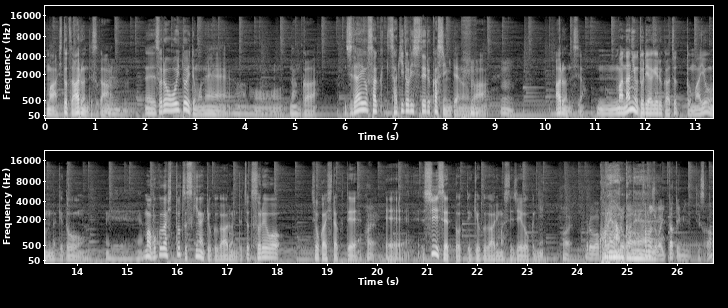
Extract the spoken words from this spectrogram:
まあ一つあるんですが、うんうんえーそれを置いといてもね、あのーなんか時代を先先取りしてる歌詞みたいなのがうん。あるんですよ。うんまあ何を取り上げるかちょっと迷うんだけど、えーまあ僕が一つ好きな曲があるんでちょっとそれを紹介したくてはい「シーセットっていう曲がありまして J−WALK に。はい。これはこれな彼女が、んかね彼女が言ったって意味ですか？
